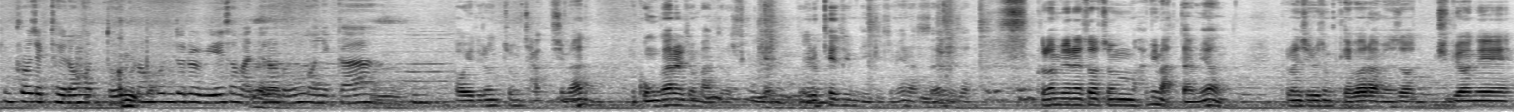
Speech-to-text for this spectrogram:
빔 프로젝트 이런 것도 그 그러니까. 런 분들을 위해서 만들어 네. 놓은 거니까 음. 저희들은 좀 작지만 이 공간을 좀 만들어 줄게 뭐 이렇게 지금 얘기를 좀 해놨어요. 그래서 그런 면에서 좀 합이 맞다면 그런 식으로 좀 개발하면서 주변에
